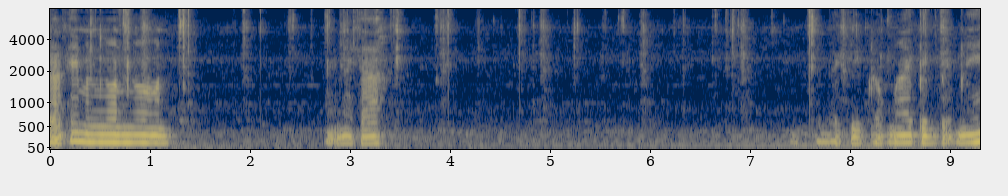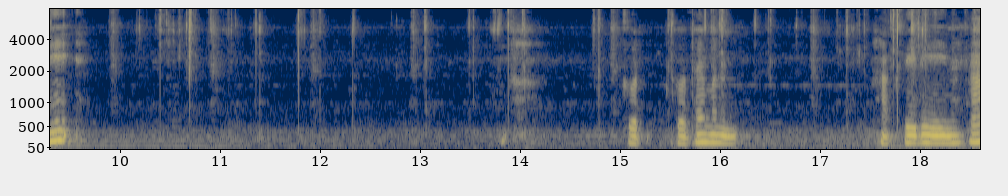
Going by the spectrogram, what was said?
ดัดให้มันงอนงอนนะคะจะได้กลีบดอกไม้เป็นแบบนี้ กดกดให้มันหักดีๆนะคะ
